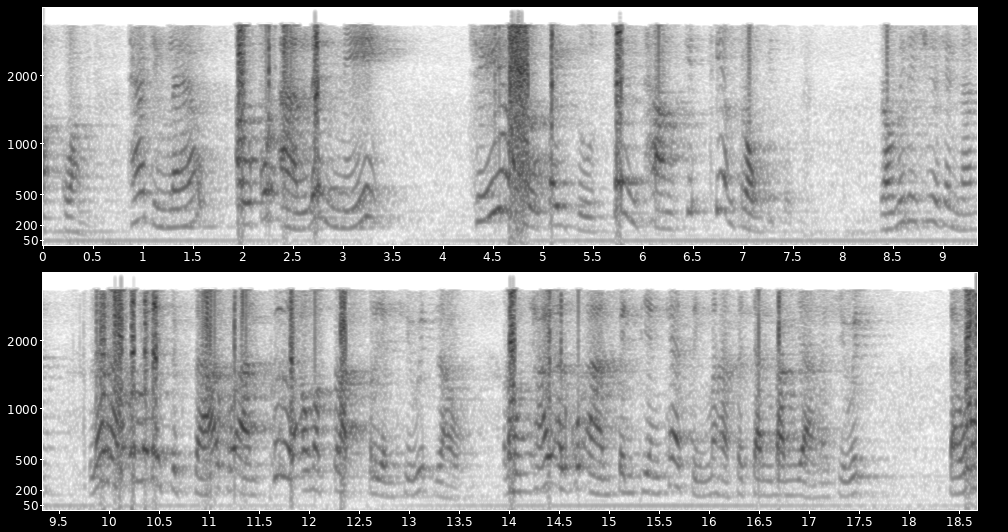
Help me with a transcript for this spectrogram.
อักวมแท้จริงแล้วอัลกุรอานเล่มนี้ ชี้เราไปสู่เส้นทางที่เที่ยงตรงที่สุด เราไม่ได้เชื่อเช่นนั้น และเราก็ไม่ได้ศึกษาอัลกุรอานเพื่อเอามาปรับเปลี่ยนชีวิตเรา เราใช้อัลกุรอานเป็นเพียงแค่สิ่งมหัศจรรย์บางอย่างในชีวิต แต่ว่า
